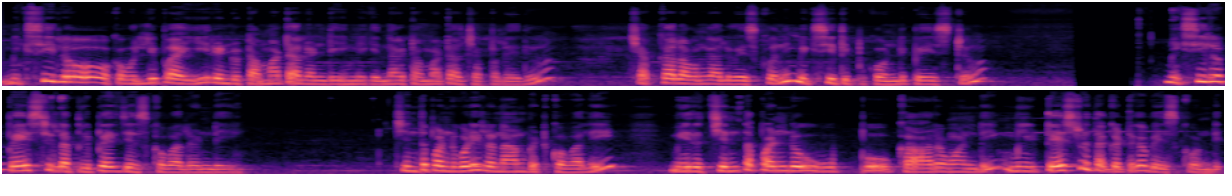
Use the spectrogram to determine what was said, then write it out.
మిక్సీలో ఒక ఉల్లిపాయ రెండు టమాటాలండి. మీకు ఇందాక టమాటాలు చెప్పలేదు. చెక్క లవంగాలు వేసుకొని మిక్సీ తిప్పుకోండి పేస్ట్. మిక్సీలో పేస్ట్ ఇలా ప్రిపేర్ చేసుకోవాలండి. చింతపండు కూడా ఇలా నానబెట్టుకోవాలి. మీరు చింతపండు ఉప్పు కారం అండి మీ టేస్ట్ తగ్గట్టుగా వేసుకోండి.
